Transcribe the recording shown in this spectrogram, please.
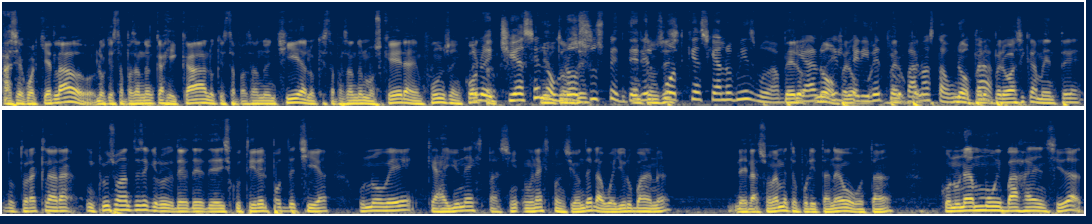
Hacia cualquier lado, lo que está pasando en Cajicá, lo que está pasando en Chía, lo que está pasando en Mosquera, en Funza, en Cota. Bueno, en Chía se Y logró entonces- suspender entonces- el POT que hacía lo mismo, pero ampliar no, el pero, perímetro pero- urbano pero- hasta no, Bogotá. pero, pero básicamente, doctora Clara, incluso antes de, que lo- de, de- de discutir el POT de Chía, uno ve que hay una expansión, una expansión de la huella urbana de la zona metropolitana de Bogotá con una muy baja densidad.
